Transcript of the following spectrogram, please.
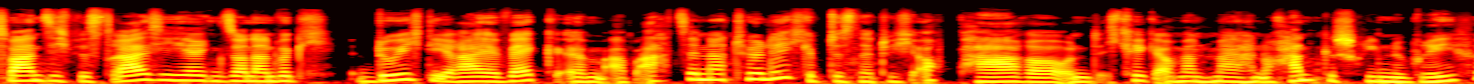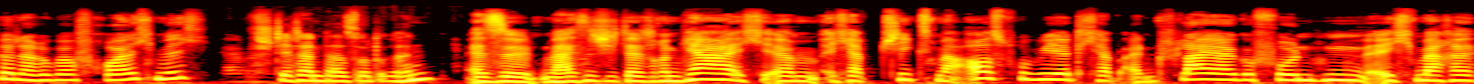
20- bis 30-Jährigen, sondern wirklich durch die Reihe weg, ähm, ab 18 natürlich. Gibt es natürlich auch Paare und ich kriege auch manchmal noch handgeschriebene Briefe, darüber freue ich mich. Was steht dann da so drin? Also meistens steht da drin, ja, ich, ähm, ich habe Cheeks mal ausprobiert, ich habe einen Flyer gefunden, ich mache,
